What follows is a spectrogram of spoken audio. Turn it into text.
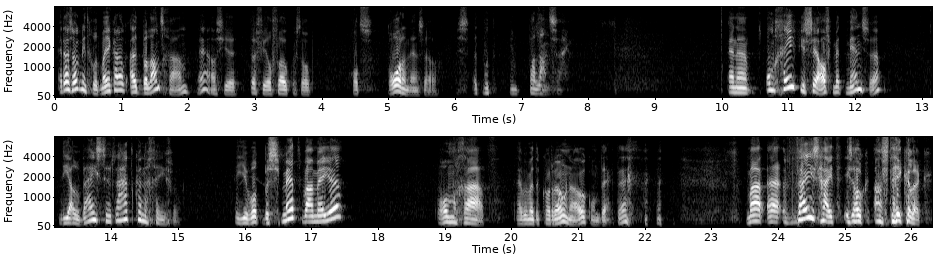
En dat is ook niet goed. Maar je kan ook uit balans gaan hè, als je te veel focust op Gods toren en zo. Dus het moet in balans zijn. En uh, omgeef jezelf met mensen die jou wijze raad kunnen geven. En je wordt besmet waarmee je omgaat. Dat hebben we met de corona ook ontdekt. Hè? Maar uh, wijsheid is ook aanstekelijk.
